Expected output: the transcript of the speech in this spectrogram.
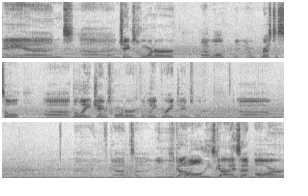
and uh, James Horner. Uh, well, you know, rest his soul. Uh, the late James Horner, the late great James Horner. Um, you've got uh, he's got all these guys that are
